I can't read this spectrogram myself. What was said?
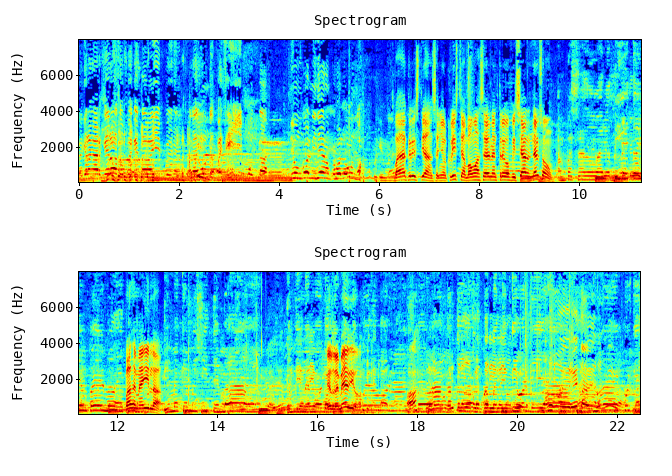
El gran arquerazo fue que estaba ahí, pues, en la segunda. Pues sí, puta. Ni un gol me hicieron, pues solo uno. Vaya Cristian, señor Cristian, vamos a hacer la entrega oficial. Nelson, Han pasado varios días y estoy enfermo de páseme ahí la, Dime que me hiciste mal. El remedio. ¿Ah? ahorita la la yo Porque sigue la tiempo está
